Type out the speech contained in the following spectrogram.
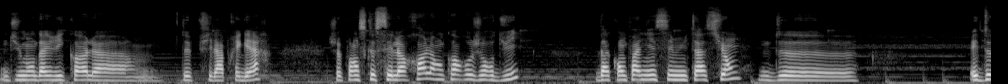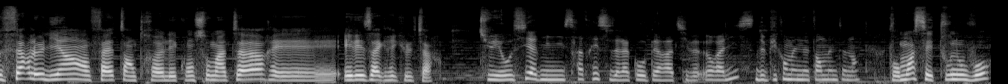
du monde agricole euh, depuis l'après-guerre. Je pense que c'est leur rôle encore aujourd'hui d'accompagner ces mutations, de et de faire le lien en fait entre les consommateurs et, et les agriculteurs. Tu es aussi administratrice de la coopérative Euralis. Depuis combien de temps maintenant? Pour moi, c'est tout nouveau.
